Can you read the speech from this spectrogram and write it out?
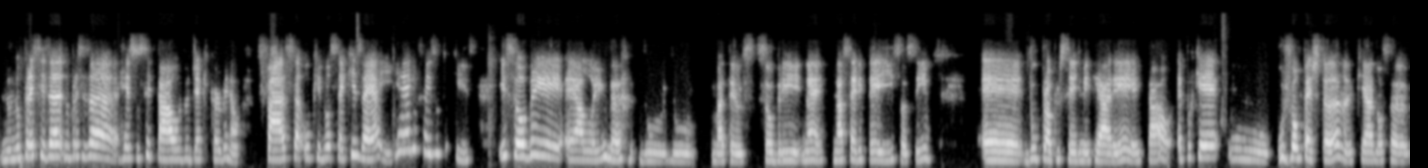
não, precisa, não precisa ressuscitar o do Jack Kirby, não, faça o que você quiser aí, e ele fez o que quis. E sobre é, a lenda do, do Matheus, sobre, né, na série ter isso, assim, é, do próprio Sandman ter areia e tal, é porque o, o João Pestana, que é a nossa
